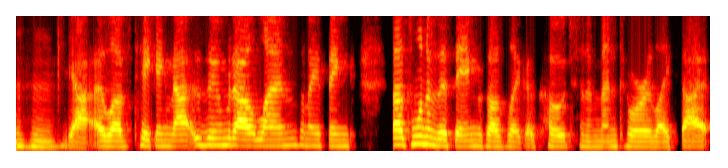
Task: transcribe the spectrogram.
Mm-hmm. Yeah, I love taking that zoomed out lens. And I think that's one of the things as like a coach and a mentor like that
